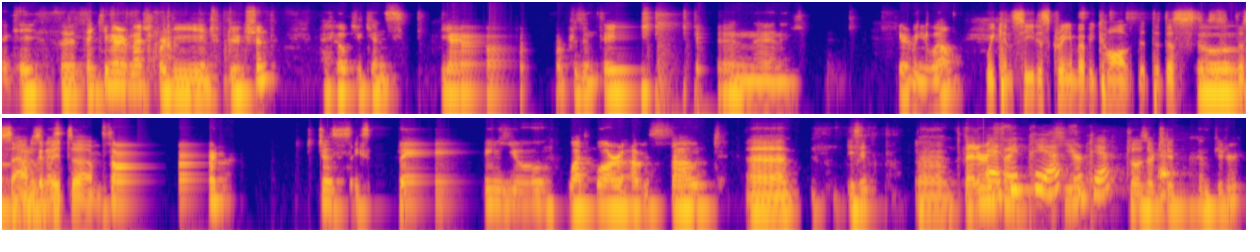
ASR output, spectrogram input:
Okay, so thank you very much for the introduction. I hope you can see our presentation and hear we, me well? We can see the screen, but we can't. The the, the, so the sound I'm is a bit. Um... Start just explaining you what were our sound. Uh, is it uh, better uh, if Cyprien, I hear Cyprien, closer to the computer?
